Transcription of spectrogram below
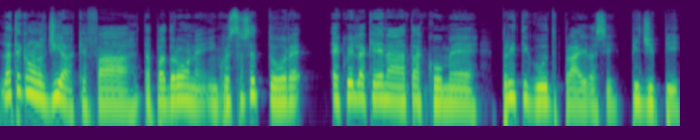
la tecnologia che fa da padrone in questo settore è quella che è nata come Pretty Good Privacy, PGP,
